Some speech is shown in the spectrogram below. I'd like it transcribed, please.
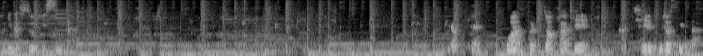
확인할 수 있습니다. 이렇게 보안 설정까지 같이 두셨습니다.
